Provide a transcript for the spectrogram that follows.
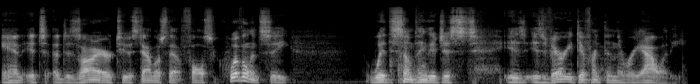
And it's a desire to establish that false equivalency with something that just is, is very different than the reality.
